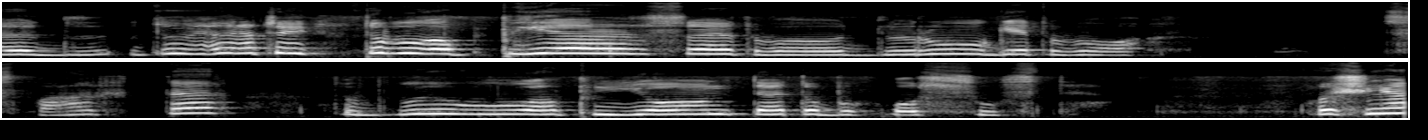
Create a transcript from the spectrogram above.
e, raczej to było pierwsze, to było drugie, to było czwarte, to było piąte, to było szóste. Właśnie,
